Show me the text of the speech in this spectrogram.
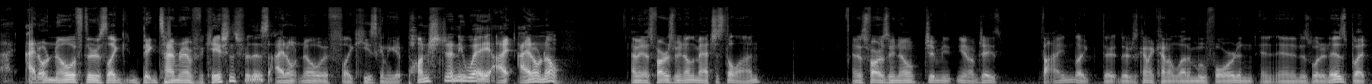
I, I don't know if there's like big time ramifications for this. I don't know if like he's going to get punched in any way. I, I don't know. I mean, as far as we know, the match is still on. And as far as we know, Jimmy, you know, Jay's fine. Like they're, they're just going to kind of let him move forward and, and, and it is what it is. But,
